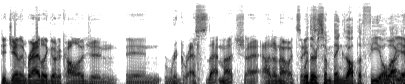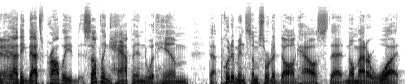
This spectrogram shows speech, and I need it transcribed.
did Jaylin Bradley go to college and and regress that much? I, I don't know. It's Well, it's, there's some things off the field, Well, and- and. I think that's probably something happened with him that put him in some sort of doghouse. That no matter what,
